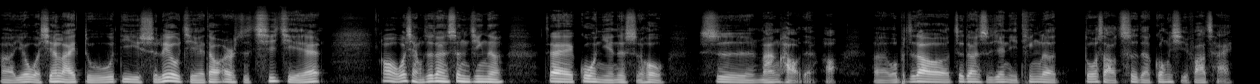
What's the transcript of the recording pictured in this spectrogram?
呃，由我先来读第十六节到二十七节。哦，我想这段圣经呢，在过年的时候是蛮好的。好，呃，我不知道这段时间你听了多少次的恭喜发财，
